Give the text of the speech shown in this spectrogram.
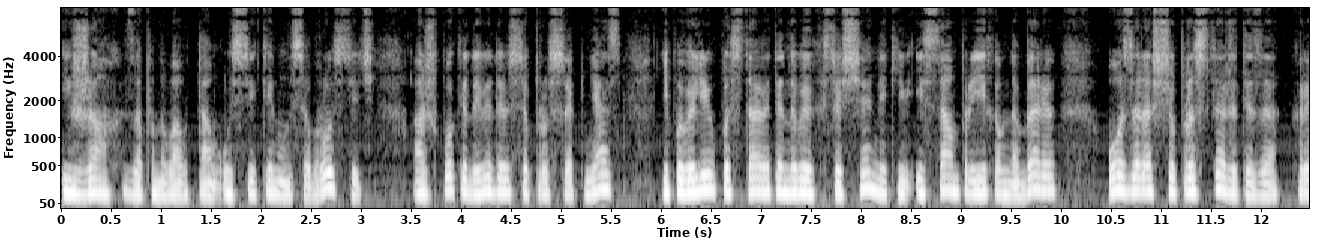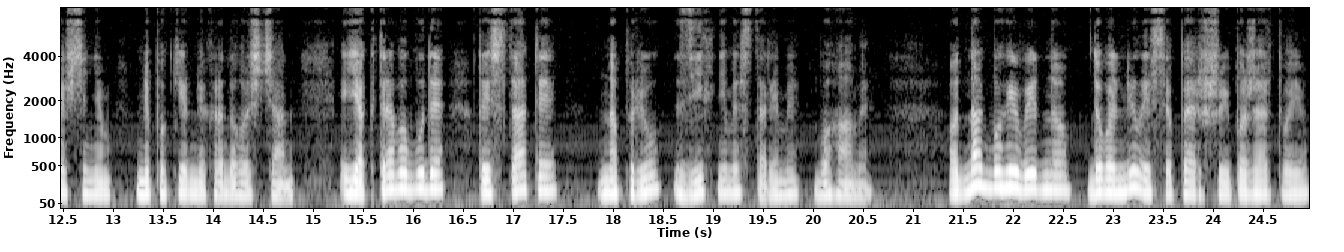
і жах запанував там. Усі кинулися в розтіч, аж поки довідався про все князь і повелів поставити нових священників і сам приїхав на берег озера, щоб простежити за хрещенням непокірних радогощан. І як треба буде, то й стати напрю з їхніми старими богами. Однак боги, видно, довольнилися першою пожертвою,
